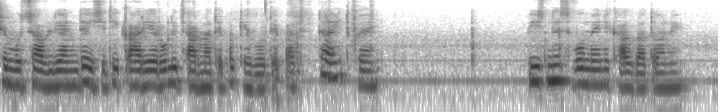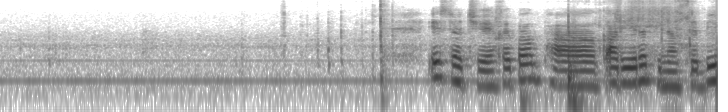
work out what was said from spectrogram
შემოსავლიანი და ისეთი კარიერული წარმატება გელოდებათ. და აი თქვენ. ბიზნეს ვუმენი ქალბატონი. ეს რაც შეეხება კარიერა ფინანსები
